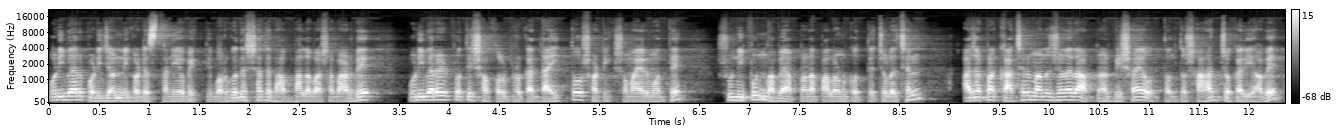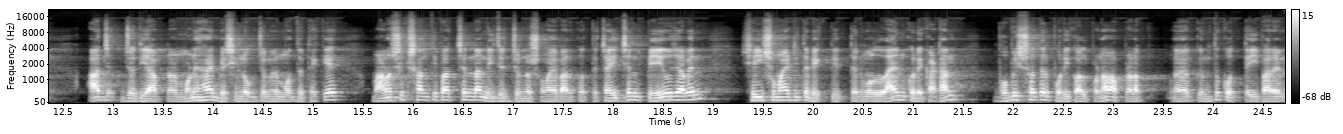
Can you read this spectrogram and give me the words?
পরিবার, পরিজন, নিকটে স্থানীয় ব্যক্তিবর্গদের সাথে ভাব, ভালোবাসা বাড়বে। পরিবারের প্রতি সকল প্রকার দায়িত্ব সঠিক সময়ের মধ্যে সুনিপুণভাবে আপনারা পালন করতে চলেছেন। আজ আপনার কাছের মানুষজনেরা আপনার বিষয়ে অত্যন্ত সাহায্যকারী হবে। আজ যদি আপনার মনে হয় বেশি লোকজনের মধ্যে থেকে মানসিক শান্তি পাচ্ছেন না, নিজের জন্য সময় বার করতে চাইছেন, পেয়েও যাবেন, সেই সময়টিতে ব্যক্তিত্বের মূল্যায়ন করে কাটান। ভবিষ্যতের পরিকল্পনাও আপনারা কিন্তু করতেই পারেন।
